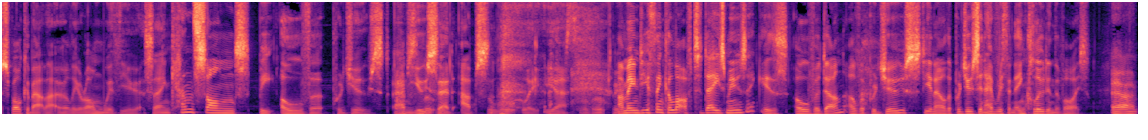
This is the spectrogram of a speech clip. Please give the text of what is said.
spoke about that earlier on with you, saying, can songs be overproduced? And absolutely. you said, absolutely. Yeah. absolutely. I mean, do you think a lot of today's music is overdone, overproduced? You know, they're producing everything, including the voice. Uh,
